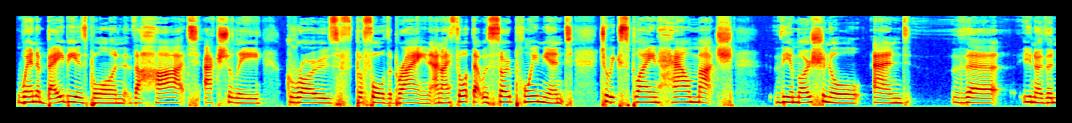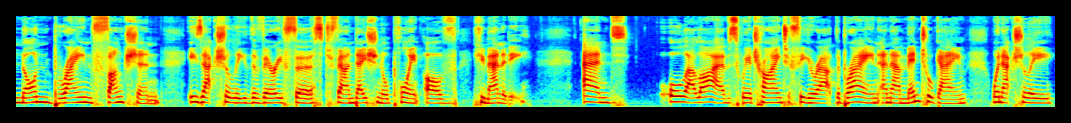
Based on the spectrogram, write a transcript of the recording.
when a baby is born, the heart actually grows before the brain. And I thought that was so poignant to explain how much the emotional and the you know, the non brain function is actually the very first foundational point of humanity. And all our lives, we're trying to figure out the brain and our mental game when actually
